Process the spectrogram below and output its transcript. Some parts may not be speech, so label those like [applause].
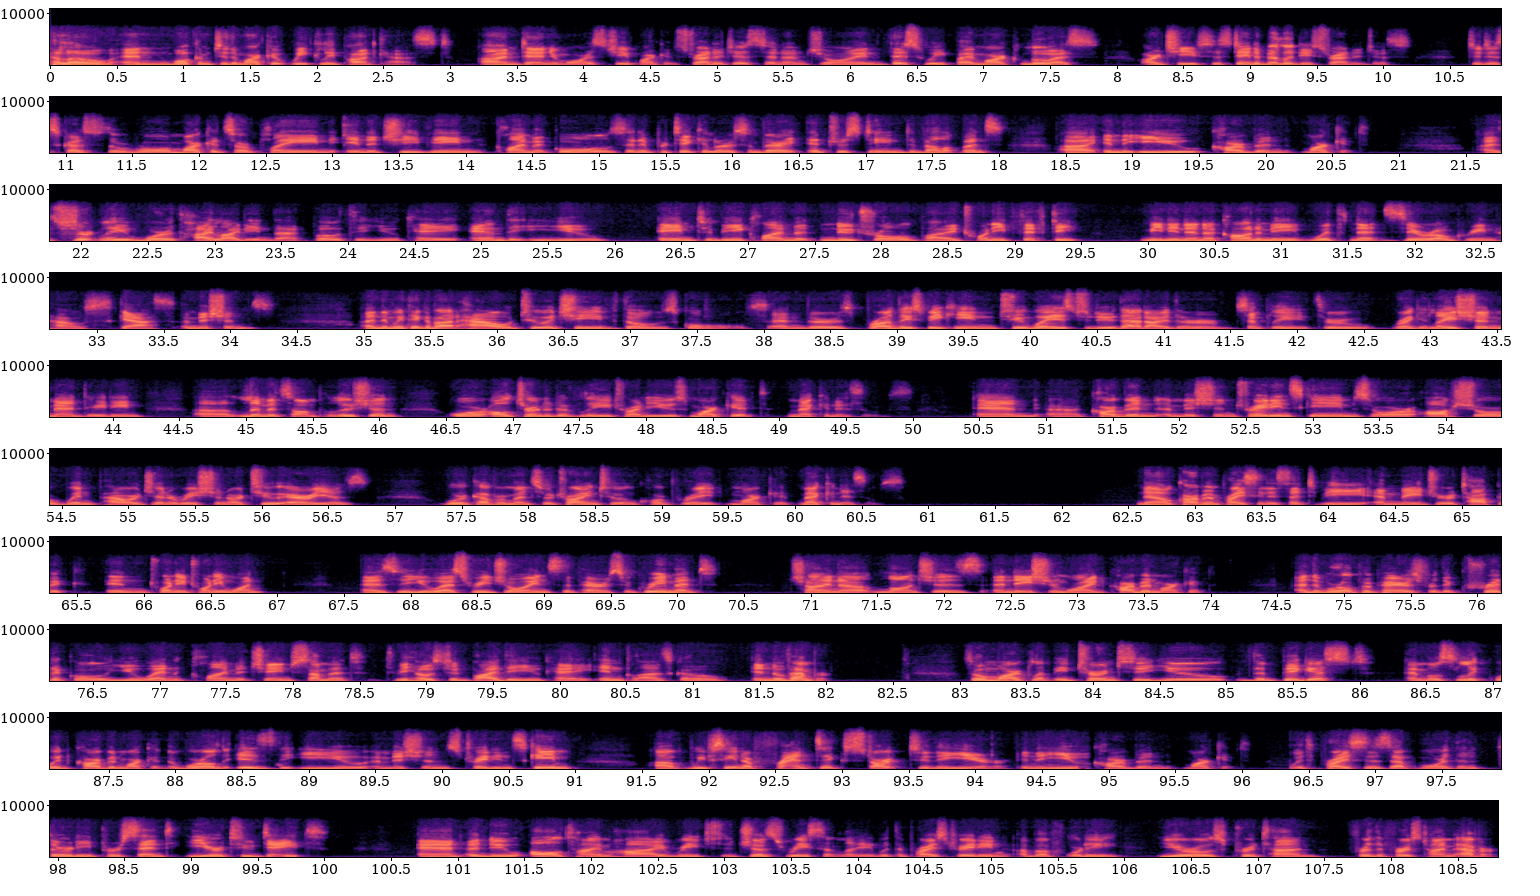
Hello, and welcome to the Market Weekly podcast. I'm Daniel Morris, Chief Market Strategist, and I'm joined this week by Mark Lewis, our Chief Sustainability Strategist, to discuss the role markets are playing in achieving climate goals, and in particular, some very interesting developments uh, in the EU carbon market. It's certainly worth highlighting that both the UK and the EU aim to be climate neutral by 2050 meaning an economy with net zero greenhouse gas emissions. And then we think about how to achieve those goals. And there's, broadly speaking, two ways to do that either simply through regulation, mandating uh, limits on pollution, or alternatively, trying to use market mechanisms. And uh, carbon emission trading schemes or offshore wind power generation are two areas where governments are trying to incorporate market mechanisms. Now, carbon pricing is set to be a major topic in 2021 as the US rejoins the Paris Agreement, China launches a nationwide carbon market, and the world prepares for the critical UN Climate Change Summit to be hosted by the UK in Glasgow in November. So, Mark, let me turn to you. The biggest and most liquid carbon market in the world is the EU emissions trading scheme. Uh, we've seen a frantic start to the year in the EU carbon market, with prices up more than 30% year to date, and a new all time high reached just recently, with the price trading above 40 euros per ton for the first time ever.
